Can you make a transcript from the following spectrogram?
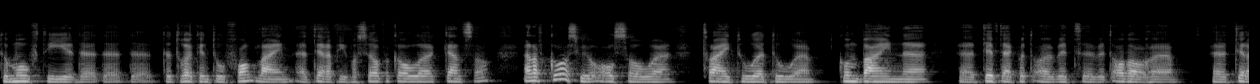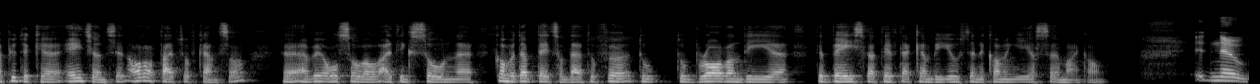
to move the, uh, drug into frontline uh, therapy for cervical uh, cancer. And of course, we will also try to, to combine Tivdak with, other therapeutic agents in other types of cancer. And we also will, I think, soon come with updates on that to broaden the the base where Tivdak can be used in the coming years, Michael. No,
